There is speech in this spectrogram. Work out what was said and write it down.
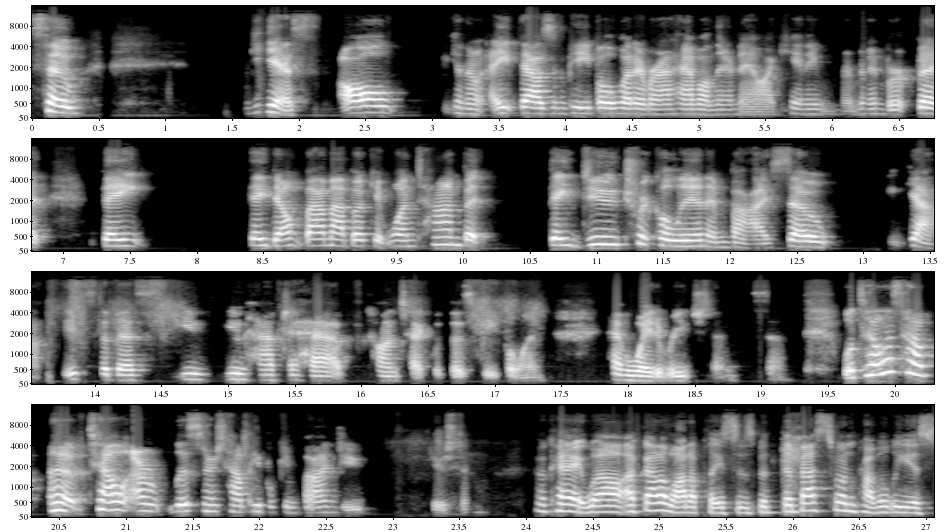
so yes, all you know, eight thousand people, whatever I have on there now, I can't even remember. But they they don't buy my book at one time, but they do trickle in and buy. So yeah, it's the best. You you have to have contact with those people and have a way to reach them. So, well, tell us how. Uh, tell our listeners how people can find you, Kirsten. Okay, well, I've got a lot of places, but the best one probably is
